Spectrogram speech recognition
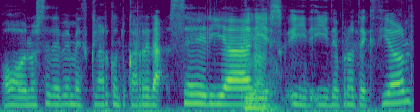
oh, no se debe mezclar con tu carrera seria y Claro. es- y, y de protección,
